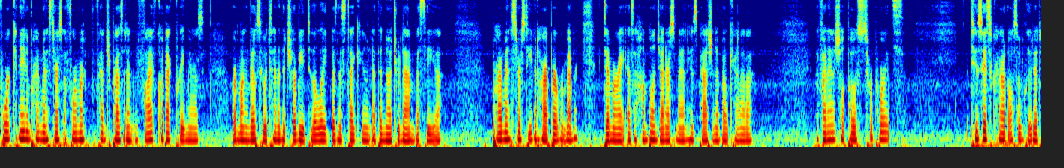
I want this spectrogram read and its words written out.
Four Canadian prime ministers, a former French president, and five Quebec premiers were among those who attended the tribute to the late business tycoon at the Notre Dame Basilica. Prime Minister Stephen Harper remembered Desmarais as a humble and generous man who was passionate about Canada. The Financial Post reports Tuesday's crowd also included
